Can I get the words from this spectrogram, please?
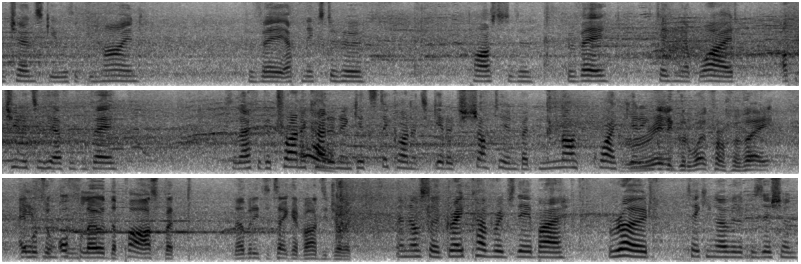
Machansky with it behind. Pavey up next to her. Pass to the Pavey, taking up wide. Opportunity here for Pavey. South Africa trying to cut Oh. it and get stick on it to get a shot in, but not quite getting Really there. good work from Fave. Able to offload the pass, but nobody to take advantage of it. And also great coverage there by Road taking over the position.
